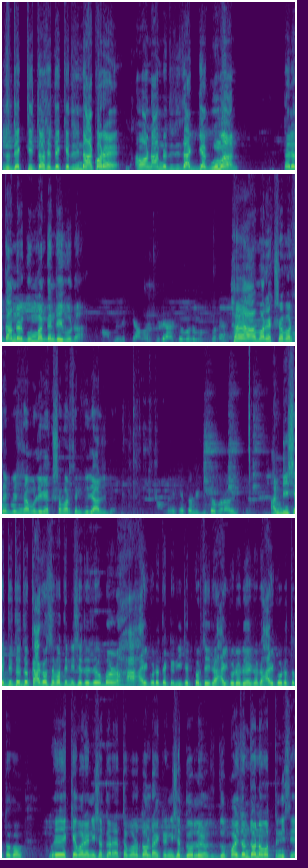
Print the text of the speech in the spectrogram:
এটা দেখতেই তো আছে দেখতে যদি না করে এখন আপনি যদি জাগিয়া ঘুমান তাহলে তো আপনার ঘুম ভাঙ্গান যাইব না। হ্যাঁ আমার একশো পার্সেন্ট বিশেষ আওয়ামী লীগ একশো পার্সেন্ট ফিরে আসবে। আর নিষেধিত তো কাগজে পাতে নিষেধ হয়েছে। যেমন হাইকোর্টে একটা রিটেট করছে এটা হাইকোর্টে হাইকোর্টে তো তো একেবারে নিষেধ করে এত বড় দলটা একটা নিষেধ করল কয়জন জনমত নিছে?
